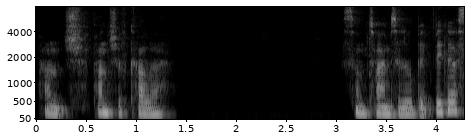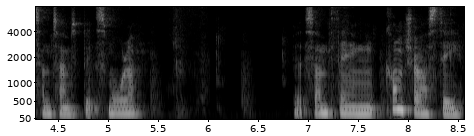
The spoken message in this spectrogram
punch, punch of colour sometimes a little bit bigger, sometimes a bit smaller, but something contrasty.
